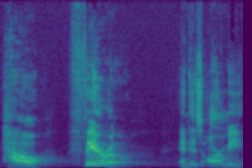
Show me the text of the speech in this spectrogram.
how Pharaoh and his army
